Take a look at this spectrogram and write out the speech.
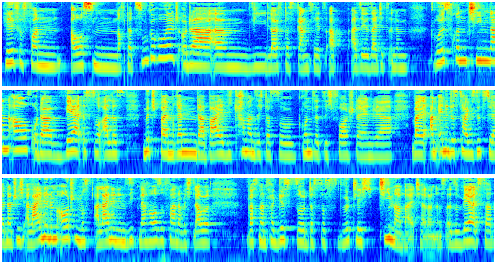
Hilfe von außen noch dazugeholt oder ähm, wie läuft das Ganze jetzt ab? Also ihr seid jetzt in einem größeren Team dann auch oder wer ist so alles mit beim Rennen dabei? Wie kann man sich das so grundsätzlich vorstellen? Wer, weil am Ende des Tages sitzt du ja natürlich alleine in einem Auto, musst alleine den Sieg nach Hause fahren, aber ich glaube, was man vergisst, so dass das wirklich Teamarbeit ja dann ist. Also wer ist da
